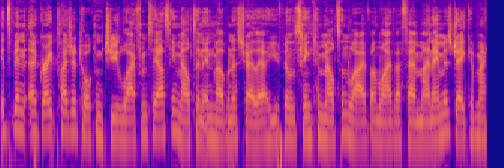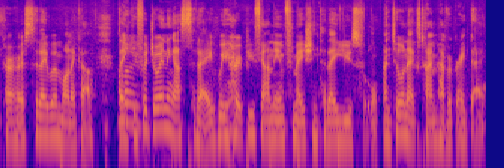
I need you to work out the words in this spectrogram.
It's been a great pleasure talking to you live from CRC Melton in Melbourne, Australia. You've been listening to Melton Live on Live FM. My name is Jacob. My co-host today were Monica. Thank Hello. you for joining us today. We hope you found the information today useful. Until next time, have a great day.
